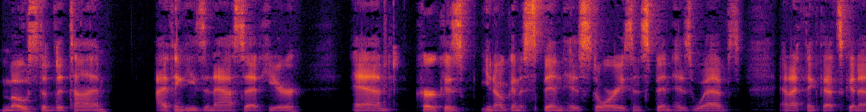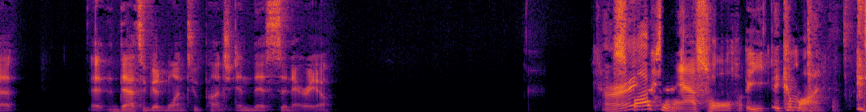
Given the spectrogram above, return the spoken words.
most of the time, I think he's an asset here, and Kirk is you know going to spin his stories and spin his webs, and I think that's gonna that's a good one-two punch in this scenario. All right. Spock's an asshole. Come on.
